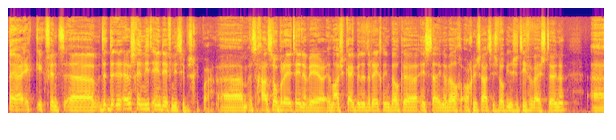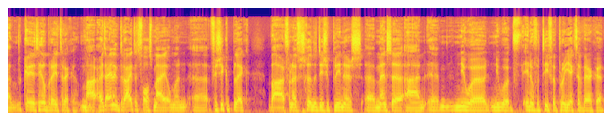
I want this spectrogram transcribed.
Nou ja, ik, ik vind... er is geen, niet één definitie beschikbaar. Ehm, het gaat zo breed heen en weer. En als je kijkt binnen de regeling welke instellingen, welke organisaties, welke initiatieven wij steunen... Dan kun je het heel breed trekken. Maar uiteindelijk draait het volgens mij om een uh, fysieke plek waar vanuit verschillende disciplines uh, mensen aan uh, nieuwe, nieuwe innovatieve projecten werken.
